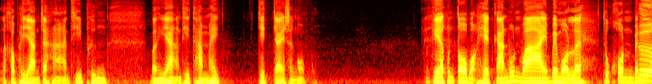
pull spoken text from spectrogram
แล้วเขาพยายามจะหาที่พึ่งบางอย่างที่ทำให้จิตใจสงบ เมื่อกี้คุณโตบอกเหตุการณ์วุ่นวายไปหมดเลย ทุกคนเป็นคือ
